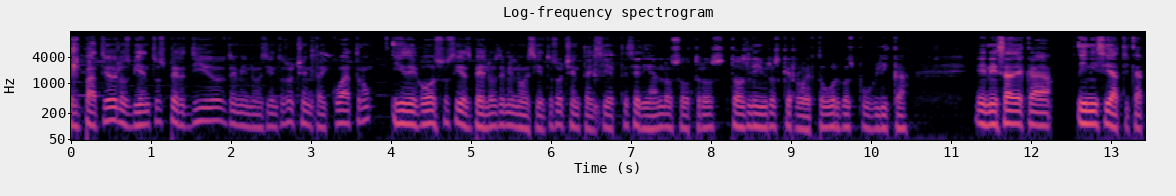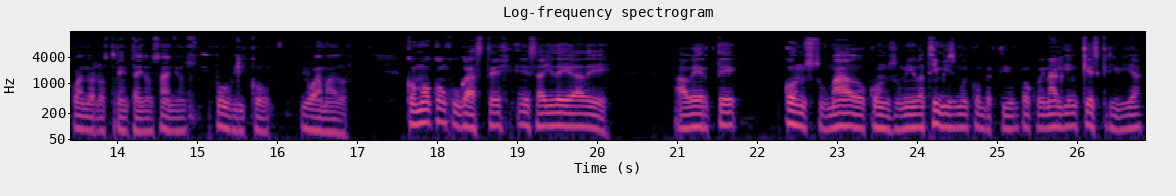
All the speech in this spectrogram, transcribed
El patio de los vientos perdidos de 1984 y de Gozos y Desvelos de 1987 serían los otros dos libros que Roberto Burgos publica en esa década iniciática cuando a los 32 años publicó Lo Amador. ¿Cómo conjugaste esa idea de haberte consumado, consumido a ti mismo y convertido un poco en alguien que escribía,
